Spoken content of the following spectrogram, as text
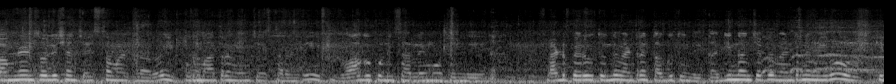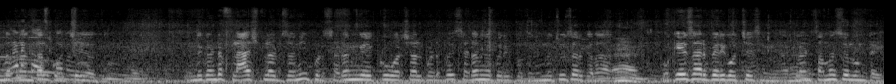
పర్మనెంట్ సొల్యూషన్ చేస్తామంటున్నారు. ఇప్పుడు మాత్రం ఏం చేస్తారంటే వాగు కొన్నిసార్లు ఏమవుతుంది? ఫ్లడ్ పెరుగుతుంది వెంటనే తగ్గుతుంది. తగ్గిందని చెప్పి వెంటనే మీరు కింద ప్రాంతాలకు వచ్చేయద్దు. ఎందుకంటే ఫ్లాష్ ఫ్లడ్స్ అని ఇప్పుడు సడన్గా ఎక్కువ వర్షాలు పడిపోయి సడన్గా పెరిగిపోతుంది. నిన్న చూసారు కదా? ఒకేసారి పెరిగి వచ్చేసింది. అట్లాంటి సమస్యలు ఉంటాయి.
